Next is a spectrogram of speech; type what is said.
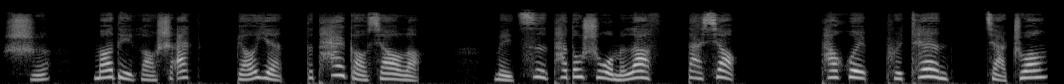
时，Muddy 老师 act 表演的太搞笑了，每次他都使我们 laugh 大笑。他会 pretend 假装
